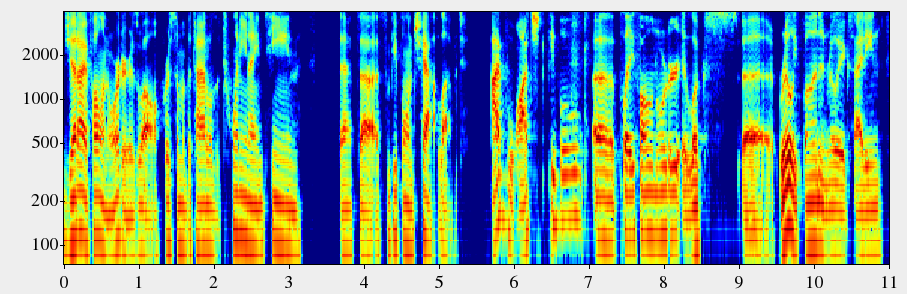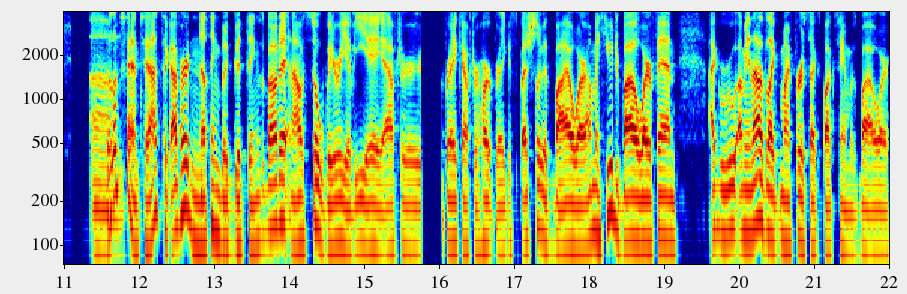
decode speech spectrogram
Jedi Fallen Order as well. Were some of the titles of 2019 that uh, some people in chat loved. I've watched people uh, play Fallen Order. It looks uh, really fun and really exciting. Um, it looks fantastic. I've heard nothing but good things about it, and I was so weary of EA after break after heartbreak, especially with Bioware. I'm a huge Bioware fan. I grew. I mean, that was like my first Xbox game was Bioware.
